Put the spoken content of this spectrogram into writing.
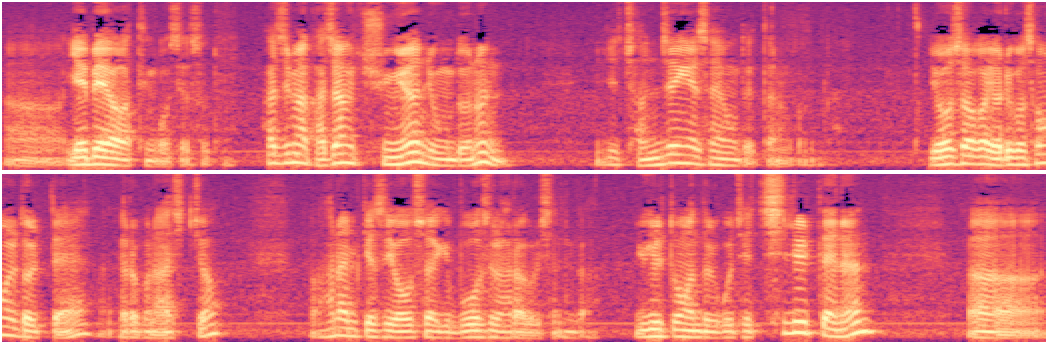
어, 예배와 같은 곳에서도. 하지만 가장 중요한 용도는 이게 전쟁에 사용됐다는 겁니다. 여호수아가 여리고 성을 돌 때 여러분 아시죠? 하나님께서 여호수아에게 무엇을 하라 그러셨는가? 6일 동안 들고 제 7일 때는 어,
